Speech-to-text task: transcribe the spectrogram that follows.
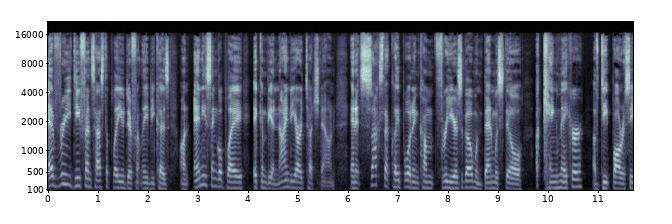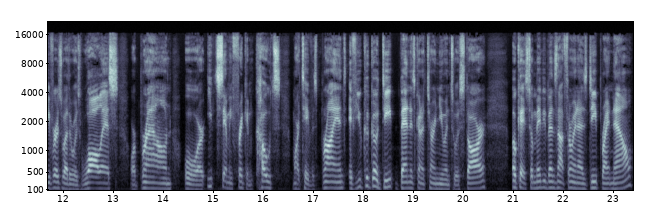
Every defense has to play you differently because on any single play, it can be a 90 yard touchdown. And it sucks that Claypool didn't come three years ago when Ben was still a kingmaker of deep ball receivers, whether it was Wallace or Brown or Sammie freaking Coates, Martavis Bryant. If you could go deep, Ben is going to turn you into a star. Okay, so maybe Ben's not throwing as deep right now,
